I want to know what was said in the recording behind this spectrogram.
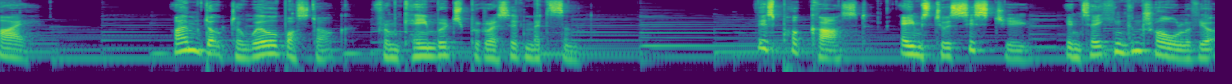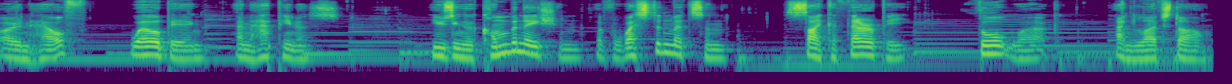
Hi, I'm Dr. Will Bostock from Cambridge Progressive Medicine. This podcast aims to assist you in taking control of your own health, well-being, and happiness using a combination of Western medicine, psychotherapy, thought work, and lifestyle.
